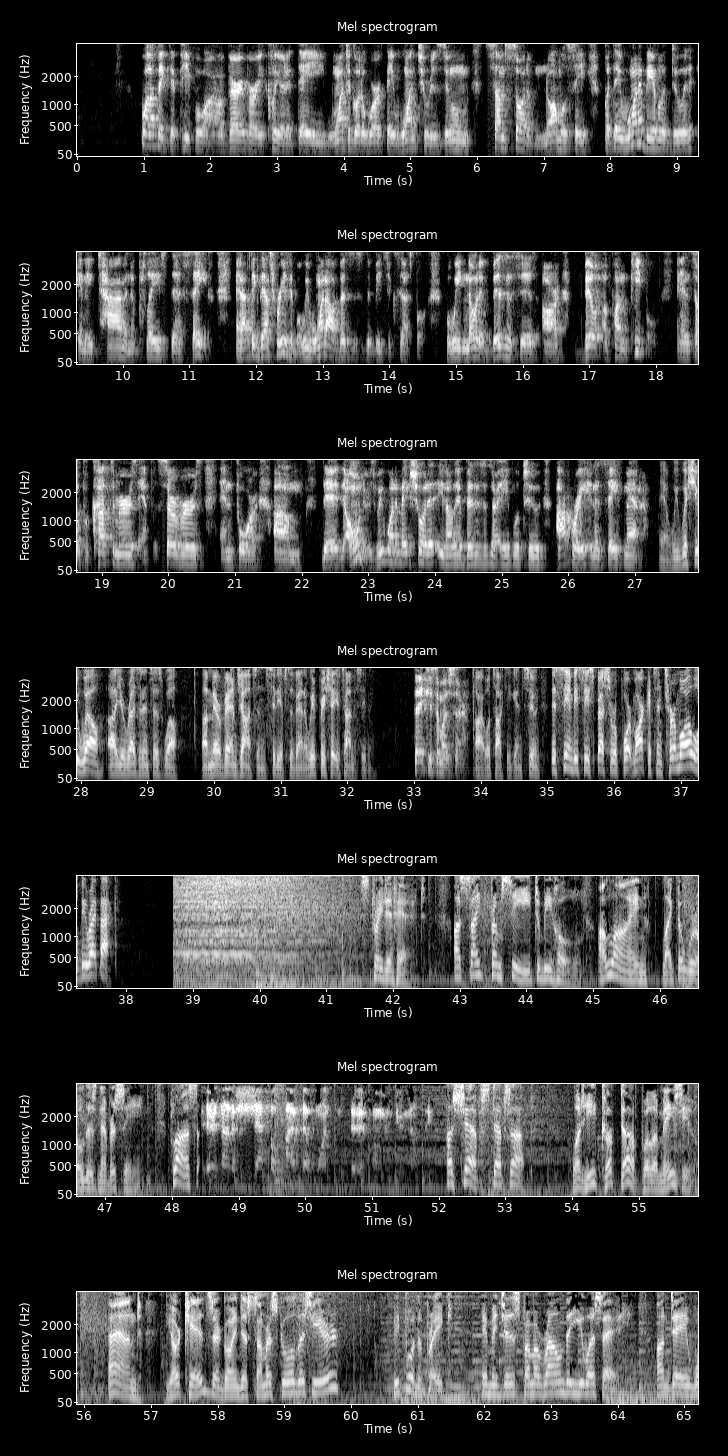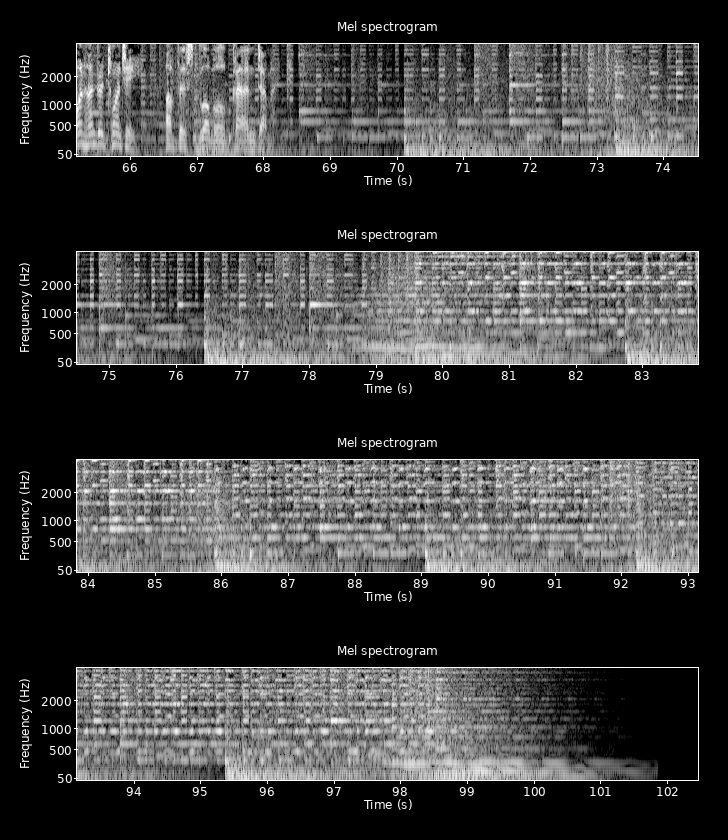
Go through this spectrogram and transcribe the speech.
Well, I think that people are very, very clear that they want to go to work. They want to resume some sort of normalcy, but they want to be able to do it in a time and a place that's safe. And I think that's reasonable. We want our businesses to be successful, but we know that businesses are built upon people. And so for customers and for servers and for um, their, the owners, we want to make sure that, you know, their businesses are able to operate in a safe manner. Yeah, we wish you well, uh, your residents as well uh, Mayor Van Johnson, the city of Savannah. We appreciate your time this evening. Thank you so much, sir. All right, we'll talk to you again soon. This CNBC special report, Markets in Turmoil. We'll be right back. Straight ahead, a sight from sea to behold, a line like the world has never seen. Plus, there's not a chef alive that wants to sit at home and do nothing. A chef steps up. What he cooked up will amaze you. And your kids are going to summer school this year? Before the break, images from around the USA on day 120 of this global pandemic.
